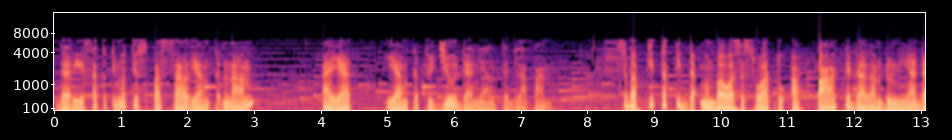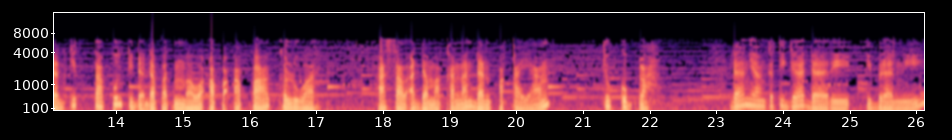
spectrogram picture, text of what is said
Dari 1 Timotius pasal yang ke-6 ayat yang ke-7 dan yang ke-8 sebab kita tidak membawa sesuatu apa ke dalam dunia dan kita pun tidak dapat membawa apa-apa keluar. Asal ada makanan dan pakaian, cukuplah. Dan yang ketiga dari Ibrani,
